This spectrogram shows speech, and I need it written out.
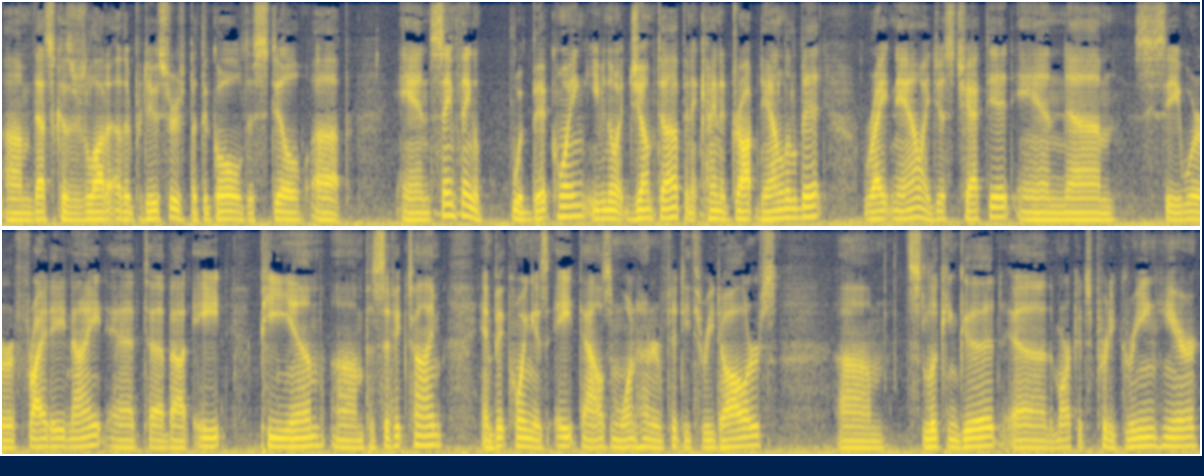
um, that's because there's a lot of other producers, but the gold is still up. And same thing with Bitcoin, even though it jumped up and it kind of dropped down a little bit. Right now, I just checked it, and um, see, we're Friday night at uh, about eight p.m. Um, Pacific time, and Bitcoin is eight thousand one hundred fifty-three dollars. Um, it's looking good. Uh, the market's pretty green here.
